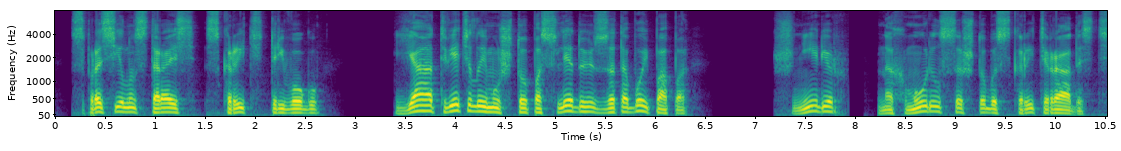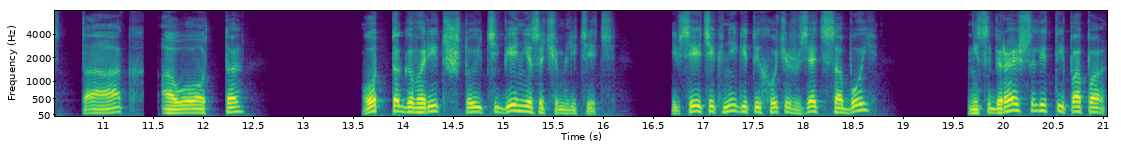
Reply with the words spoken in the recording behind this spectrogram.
— спросил он, стараясь скрыть тревогу. Я ответила ему, что последую за тобой, папа. Шнирер нахмурился, чтобы скрыть радость. Так, а Отто? Отто говорит, что и тебе незачем лететь. И все эти книги ты хочешь взять с собой? Не собираешься ли ты, папа,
